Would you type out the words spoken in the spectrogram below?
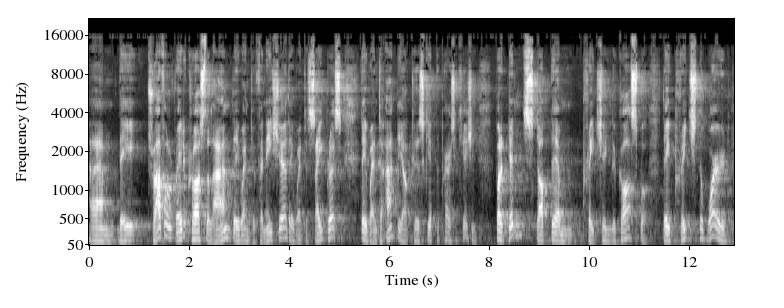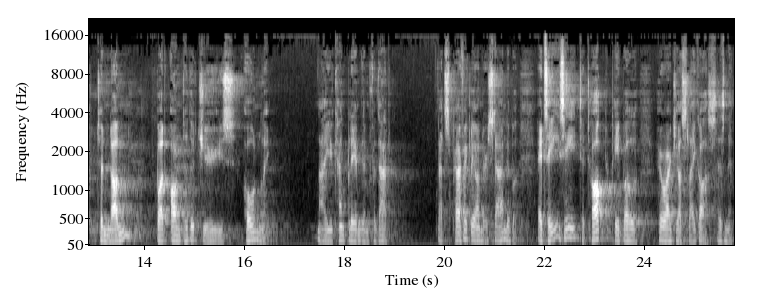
um, they travelled right across the land. They went to Phoenicia, they went to Cyprus, they went to Antioch to escape the persecution. But it didn't stop them preaching the gospel. They preached the word to none but unto the Jews only. Now, you can't blame them for that. That's perfectly understandable. It's easy to talk to people who are just like us, isn't it?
